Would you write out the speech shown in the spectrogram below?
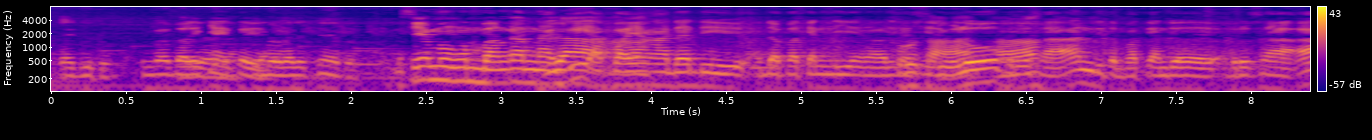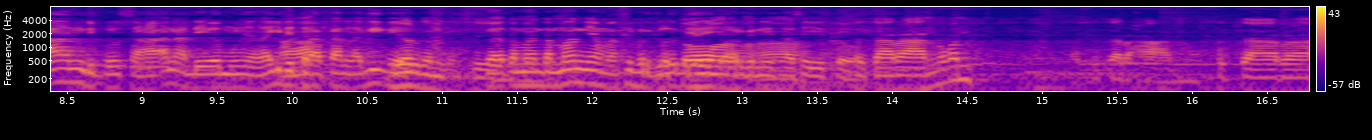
kayak gitu Timbal baliknya itu ya. timbal baliknya itu Mestinya mengembangkan lagi Ya. apa yang ada di dapatkan di organisasi Perusahaan. dulu, Ah. perusahaan ditempatkan di perusahaan, di perusahaan ada ilmunya lagi Ah. diterapkan lagi ke organisasi. ke teman-teman yang masih bergelut di organisasi Ah, itu. Secara anu kan secara anu, secara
